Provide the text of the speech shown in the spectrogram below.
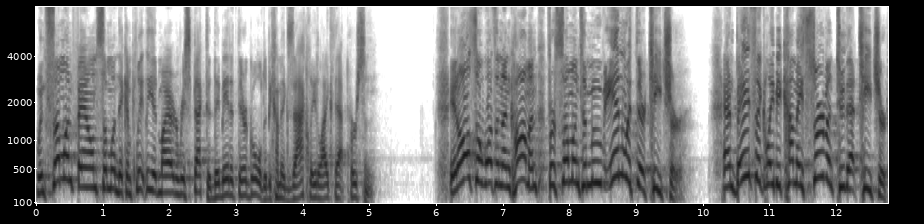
When someone found someone they completely admired and respected, they made it their goal to become exactly like that person. It also wasn't uncommon for someone to move in with their teacher and basically become a servant to that teacher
